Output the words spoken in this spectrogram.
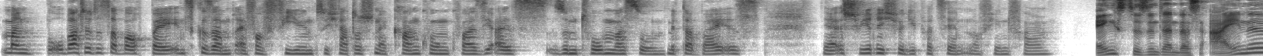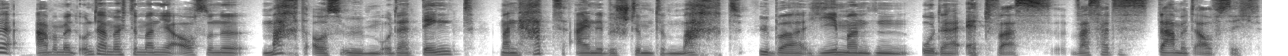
Man beobachtet es aber auch bei insgesamt einfach vielen psychiatrischen Erkrankungen quasi als Symptom, was so mit dabei ist. Ja, ist schwierig für die Patienten auf jeden Fall. Ängste sind dann das eine, aber mitunter möchte man ja auch so eine Macht ausüben oder denkt, man hat eine bestimmte Macht über jemanden oder etwas. Was hat es damit auf sich?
